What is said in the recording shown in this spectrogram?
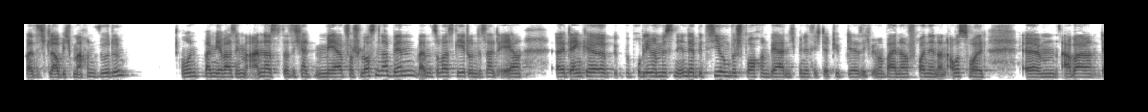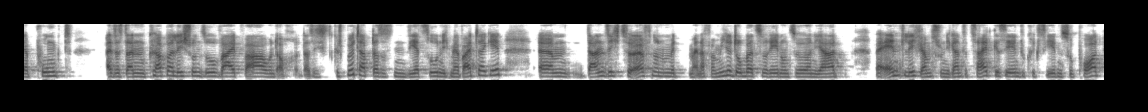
was ich, glaube ich, machen würde. Und bei mir war es eben anders, dass ich halt mehr verschlossener bin, wenn sowas geht und es halt eher äh, denke, Probleme müssen in der Beziehung besprochen werden. Ich bin jetzt nicht der Typ, der sich immer bei einer Freundin dann ausholt. Ähm, aber der Punkt, als es dann körperlich schon so weit war und auch, dass ich gespürt habe, dass es jetzt so nicht mehr weitergeht, ähm, dann sich zu öffnen und mit meiner Familie drüber zu reden und zu hören, ja, weil endlich, wir haben es schon die ganze Zeit gesehen, du kriegst jeden Support.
